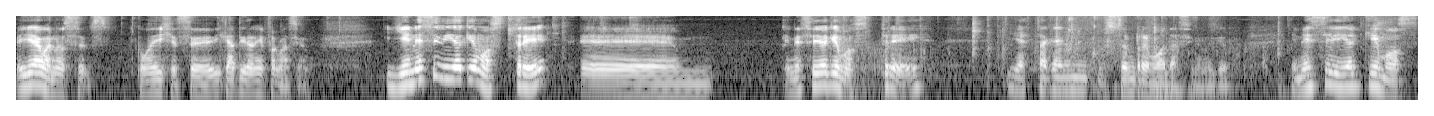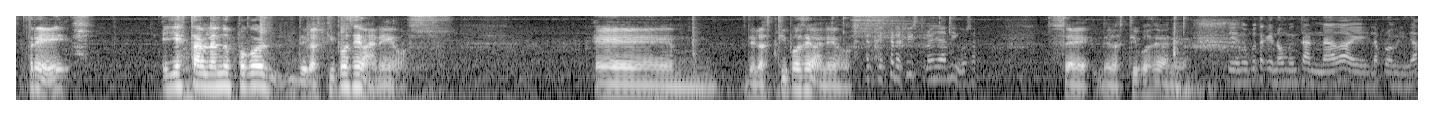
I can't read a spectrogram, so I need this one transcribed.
Ella, bueno, como dije, se dedica a tirar información. Y en ese video que mostré, eh, en ese video que mostré, y está acá en una incursión remota, si no me equivoco. En ese video que mostré, ella está hablando un poco de los tipos de baneos. Eh, de los tipos de baneos. Este registro, ya digo. Sí, de los tipos de baneos. Teniendo en cuenta que no aumenta nada eh, la probabilidad.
